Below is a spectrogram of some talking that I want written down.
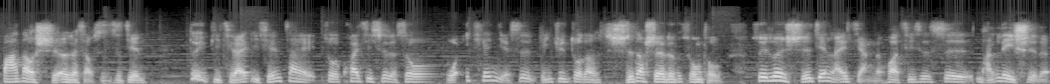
八到十二个小时之间，对比起来，以前在做会计师的时候，我一天也是平均做到十到十二个钟头，所以论时间来讲的话，其实是蛮类似的。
